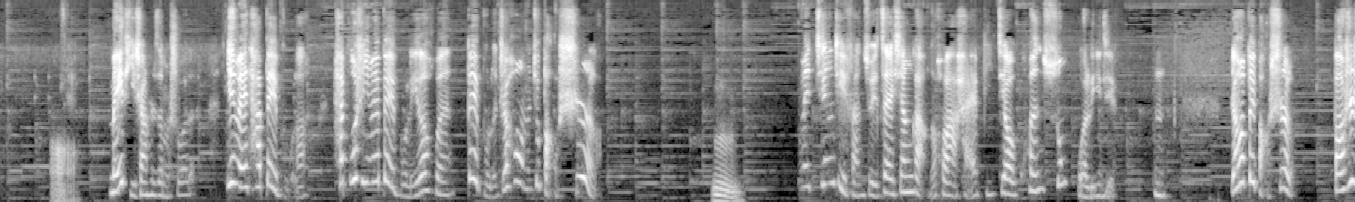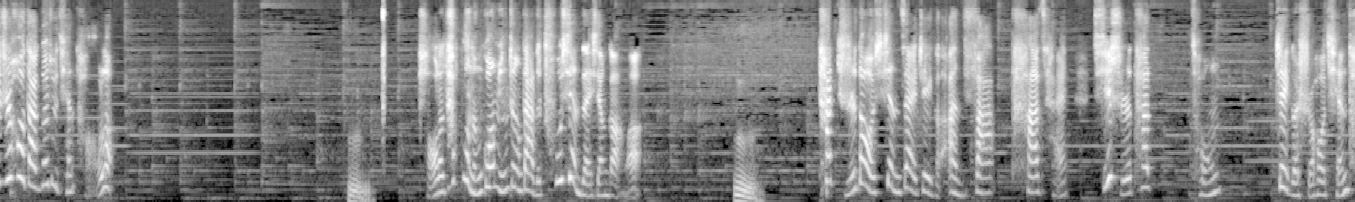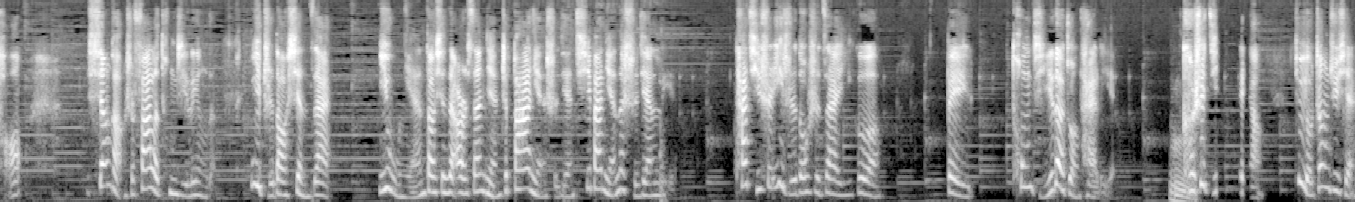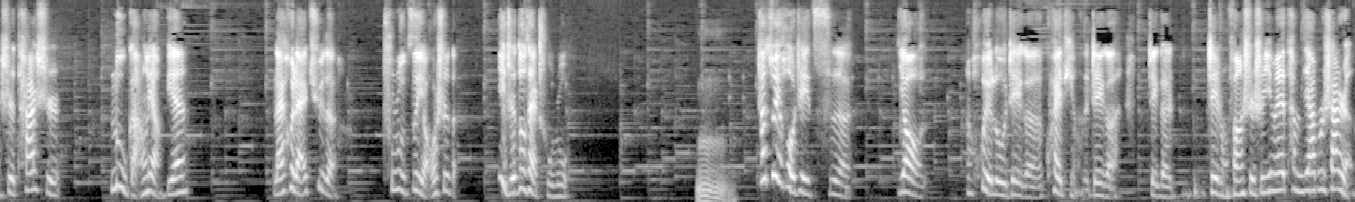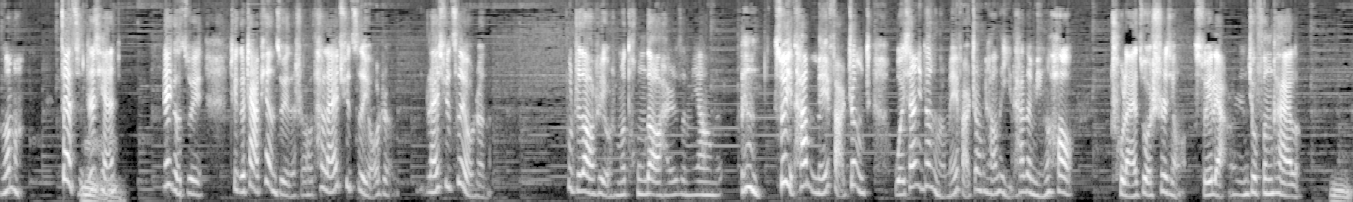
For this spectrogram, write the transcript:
哦，媒体上是这么说的，因为他被捕了，还不是因为被捕离了婚，被捕了之后呢就保释了，嗯因为经济犯罪在香港的话还比较宽松，我理解，嗯，然后被保释了，保释之后大哥就潜逃了，嗯。逃了，他不能光明正大的出现在香港了，嗯。他直到现在这个案发，他才其实他从这个时候潜逃，香港是发了通缉令的，一直到现在，一五年到现在二三年，这八年时间，七八年的时间里，他其实一直都是在一个被通缉的状态里。嗯，可是即使这样，就有证据显示他是陆港两边来回来去的，出入自由似的，一直都在出入。嗯他最后这次要贿赂这个快艇的这个这个这种方式，是因为他们家不是杀人了吗？在此之前，嗯这个罪这个诈骗罪的时候，他来去自由着，来去自由着呢，不知道是有什么通道还是怎么样的，所以他没法正，我相信他可能没法正常的以他的名号出来做事情了，所以两个人就分开了。嗯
